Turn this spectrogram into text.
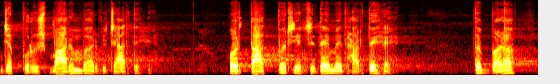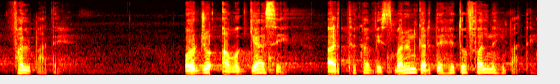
जब पुरुष बारंबार विचारते हैं और तात्पर्य हृदय में धारते हैं, तब बड़ा फल पाते हैं। और जो अवज्ञा से अर्थ का विस्मरण करते हैं तो फल नहीं पाते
